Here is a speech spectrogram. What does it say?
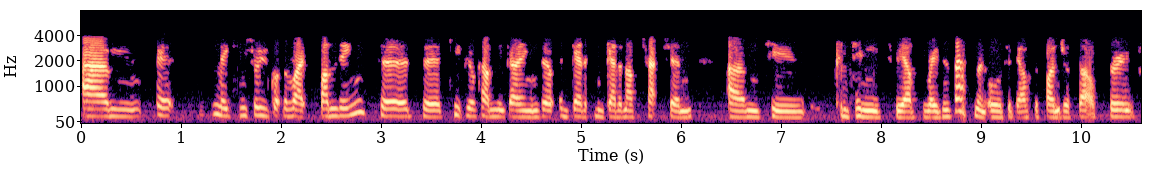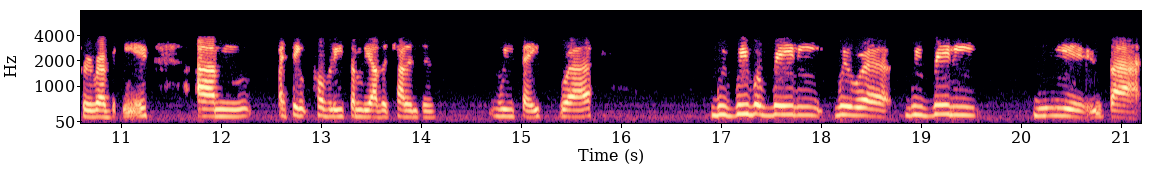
Um, it's making sure you've got the right funding to, to keep your company going and, get and get enough traction um, to continue to be able to raise investment or to be able to fund yourself through through revenue. Um, I think probably some of the other challenges we faced were we, we were really we were we really knew that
